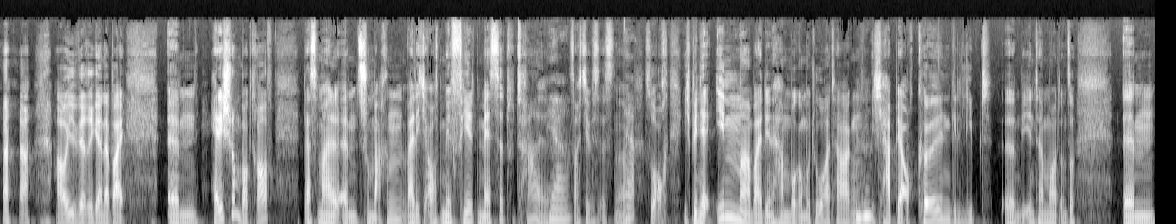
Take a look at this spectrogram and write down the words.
Howie wäre gerne dabei. Ähm, hätte ich schon Bock drauf, das mal ähm, zu machen, weil ich auch, mir fehlt Messe total. Ja. Sag ich dir, wie es ist, ne? Ja. Mhm. So auch, ich bin ja immer bei den Hamburger Motorradtagen. Ich habe ja auch Köln geliebt, ähm, die Intermod und so. Ähm,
